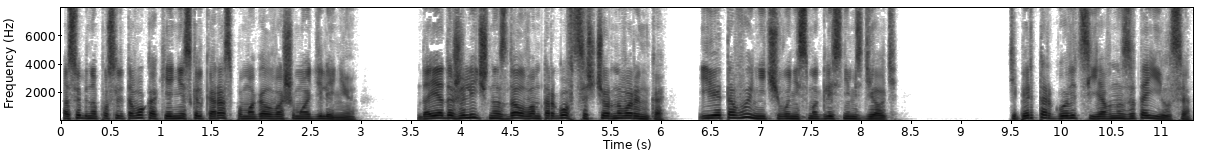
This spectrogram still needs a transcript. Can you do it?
особенно после того, как я несколько раз помогал вашему отделению. Да я даже лично сдал вам торговца с черного рынка, и это вы ничего не смогли с ним сделать». Теперь торговец явно затаился.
